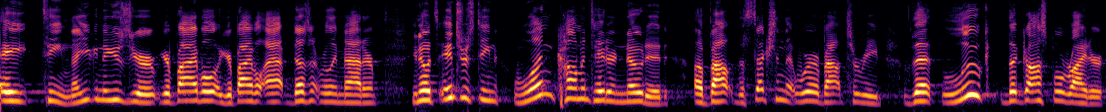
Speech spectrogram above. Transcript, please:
18. Now, you can use your, your Bible or your Bible app, doesn't really matter. You know, it's interesting. One commentator noted about the section that we're about to read that Luke, the gospel writer,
